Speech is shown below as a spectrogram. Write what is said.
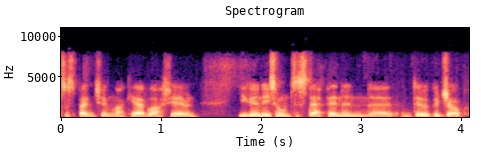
suspension like he had last year, and you're going to need someone to step in and, uh, do a good job.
